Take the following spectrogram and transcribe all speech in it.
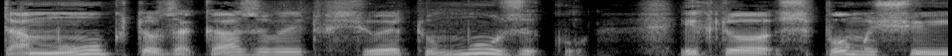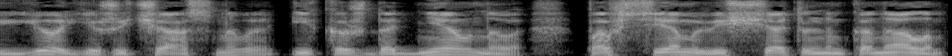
тому, кто заказывает всю эту музыку, и кто с помощью ее ежечасного и каждодневного по всем вещательным каналам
